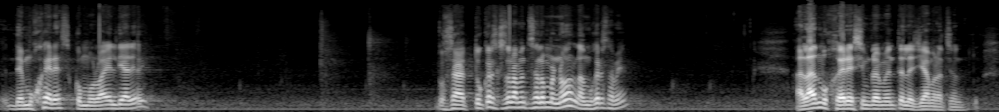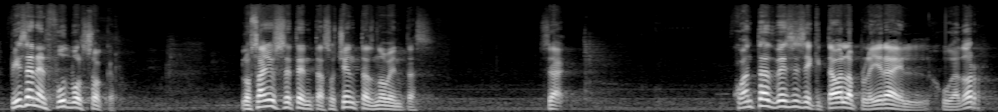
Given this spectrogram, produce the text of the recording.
de mujeres como lo hay el día de hoy. O sea, ¿tú crees que solamente es el hombre? No, las mujeres también. A las mujeres simplemente les llama la atención. Piensa en el fútbol soccer. Los años 70, 80, 90. O sea, ¿cuántas veces se quitaba la playera el jugador?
